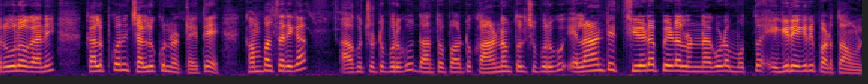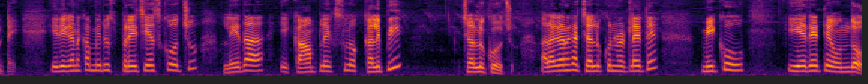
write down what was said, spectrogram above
ఎరువులో కానీ కలుపుకొని చల్లుకున్నట్లయితే కంపల్సరీగా ఆకు చుట్టు పురుగు దాంతోపాటు కాండం తొలుచు పురుగు ఎలాంటి చీడపీడలు ఉన్నా కూడా మొత్తం ఎగిరి ఎగిరి పడుతూ ఉంటాయి. ఇది కనుక మీరు స్ప్రే చేసుకోవచ్చు లేదా ఈ కాంప్లెక్స్లో కలిపి చల్లుకోవచ్చు. అలా కనుక చల్లుకున్నట్లయితే మీకు ఏదైతే ఉందో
